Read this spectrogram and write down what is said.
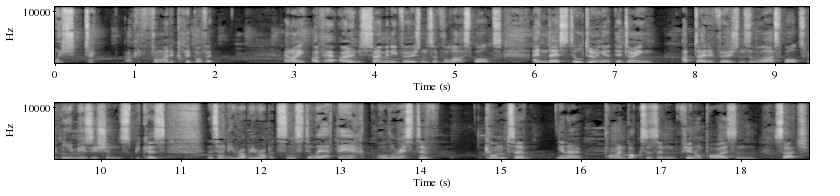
wish to, I could find a clip of it. And I, I've owned so many versions of The Last Waltz, and they're still doing it. They're doing updated versions of The Last Waltz with new musicians because there's only Robbie Robertson still out there. All the rest have gone to, you know, pine boxes and funeral pyres and such.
